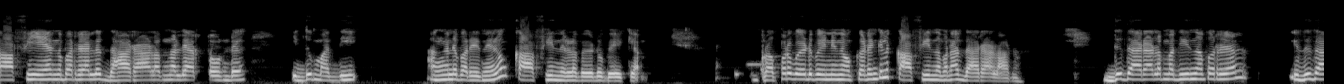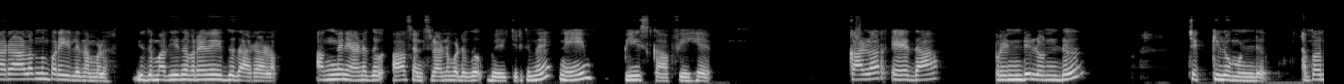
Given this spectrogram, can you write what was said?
കാഫിയെ എന്ന് പറഞ്ഞാൽ ധാരാളം എന്നുള്ള അർത്ഥമുണ്ട്? ഇത് മതി. അങ്ങനെ പറയുന്നതിനും കാഫി എന്നുള്ള വേർഡ് ഉപയോഗിക്കാം. പ്രോപ്പർ വേർഡ് പിന്നെ നോക്കുകയാണെങ്കിൽ കാഫി എന്ന് പറഞ്ഞാൽ ധാരാളമാണ് ഇത് ധാരാളം മതി എന്ന് പറഞ്ഞാൽ ഇത് ധാരാളം എന്നും പറയില്ലേ നമ്മൾ? ഇത് മതി എന്ന് പറയുന്നത് ഇത് ധാരാളം. അങ്ങനെയാണ് ഇത് ആ സെൻസിലാണ് ഇവിടെ ഇത് ഉപയോഗിച്ചിരിക്കുന്നത്. നെയിം പീസ് കാഫി ഹെ കളർ ഏതാ പ്രിന്റിലുണ്ട് ചെക്കിലുമുണ്ട് അപ്പം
